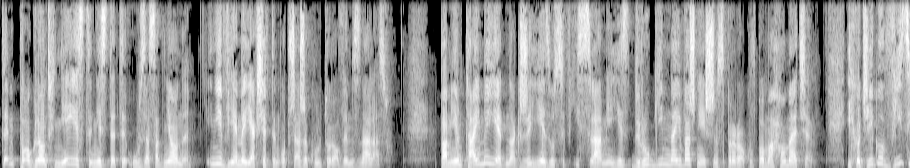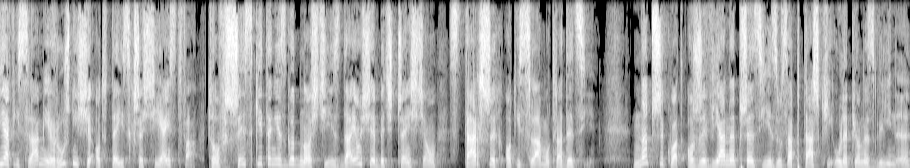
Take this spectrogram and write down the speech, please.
Ten pogląd nie jest niestety uzasadniony i nie wiemy, jak się w tym obszarze kulturowym znalazł. Pamiętajmy jednak, że Jezus w islamie jest drugim najważniejszym z proroków po Mahomecie. I choć jego wizja w islamie różni się od tej z chrześcijaństwa, to wszystkie te niezgodności zdają się być częścią starszych od islamu tradycji. Na przykład ożywiane przez Jezusa ptaszki ulepione z gliny,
